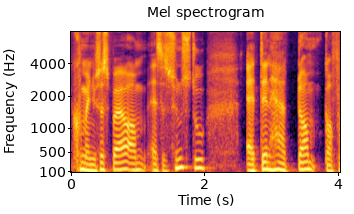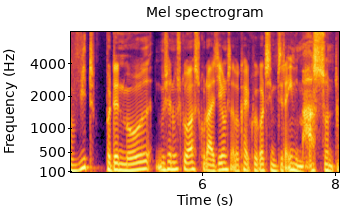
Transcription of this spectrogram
kunne man jo så spørge om, altså synes du, at den her dom går for vidt på den måde, hvis jeg nu skulle også skulle lege jævns advokat, kunne jeg godt sige, at det er da egentlig meget sundt,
